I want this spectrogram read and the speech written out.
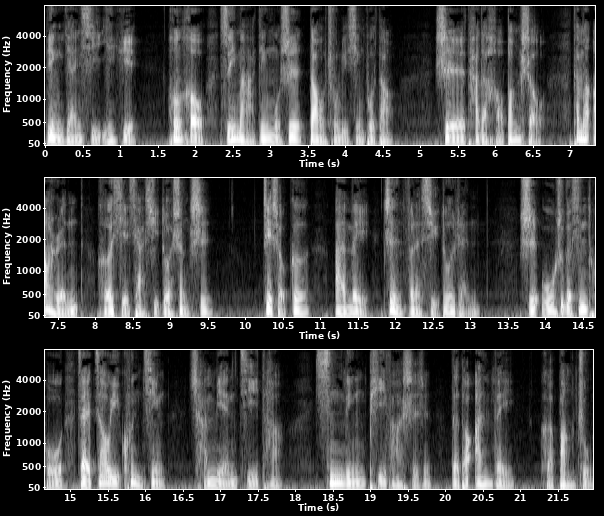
并研习音乐，婚后随马丁牧师到处旅行布道，是他的好帮手。他们二人合写下许多圣诗。这首歌安慰、振奋了许多人，使无数的信徒在遭遇困境、缠绵吉他、心灵疲乏时得到安慰和帮助。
